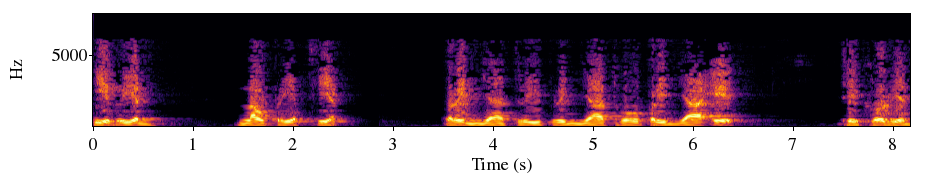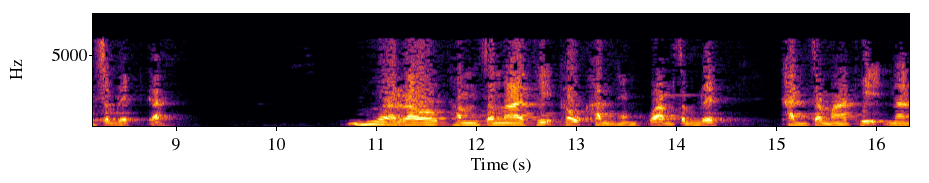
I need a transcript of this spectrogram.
ที่เรียน เราเปรียบเทียบ ปริญญาตรีปริญญาโทปริญญาเอกที่เขาเรียนสำเร็จกัน เมื่อเราทำสมาธิเข้าขั้นแห่งความสำเร็จ ขั้นสมาธินั้น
